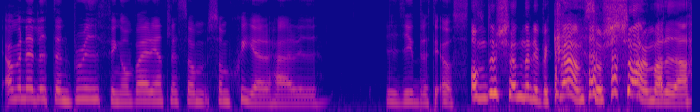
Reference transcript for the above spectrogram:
ja men en liten briefing om vad är det egentligen som, som sker här i, i jiddret i öst. Om du känner dig bekväm så kör Maria!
